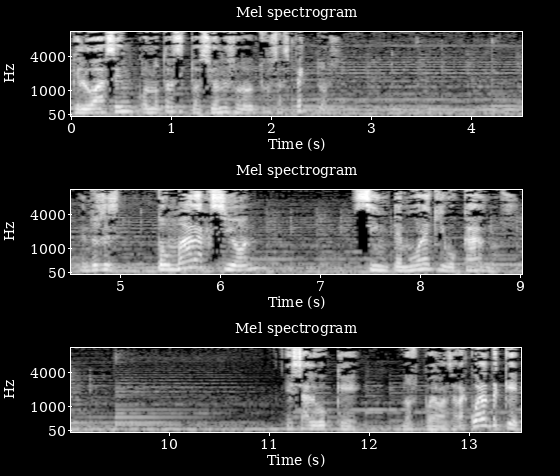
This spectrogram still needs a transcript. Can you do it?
que lo hacen con otras situaciones o otros aspectos. Entonces, tomar acción sin temor a equivocarnos es algo que nos puede avanzar. Acuérdate que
